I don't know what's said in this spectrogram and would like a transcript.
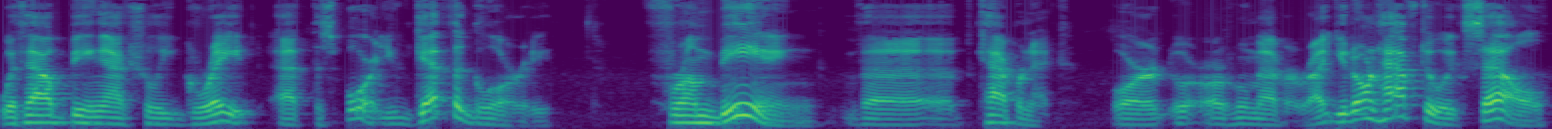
without being actually great at the sport. You get the glory from being the Kaepernick or, or, or whomever, right? You don't have to excel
